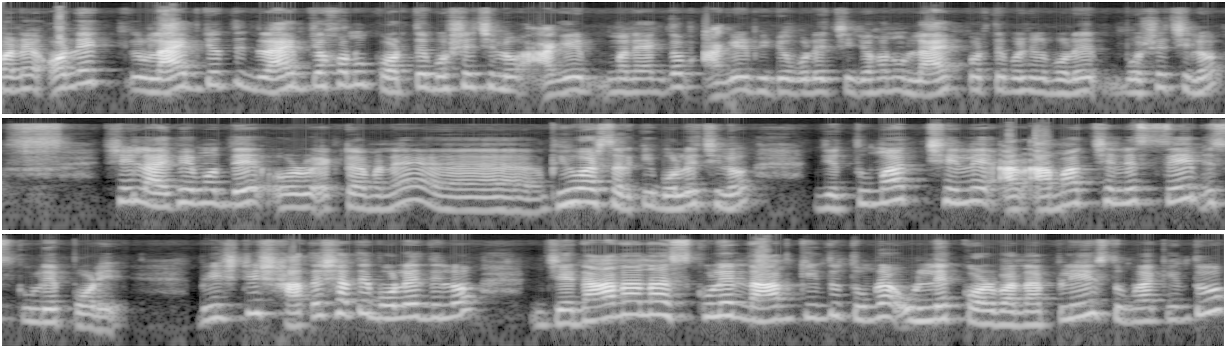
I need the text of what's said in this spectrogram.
মানে অনেক লাইভ যদি লাইভ যখন ও করতে বসেছিল, আগের মানে একদম আগের ভিডিও বলেছি, যখন ও লাইভ করতে বসে বলে বসেছিল, সেই লাইভের মধ্যে ওর একটা মানে ভিউয়ার্স আর কি বলেছিল যে, তোমার ছেলে আর আমার ছেলে সেম স্কুলে পড়ে। বৃষ্টির সাথে সাথে বলে দিল যে, না না না, স্কুলের নাম কিন্তু তোমরা উল্লেখ করবে না। প্লিজ, তোমরা কিন্তু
